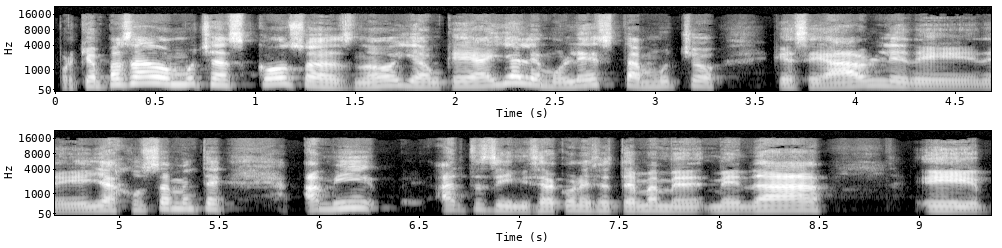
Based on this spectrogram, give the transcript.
porque han pasado muchas cosas, ¿no? Y aunque a ella le molesta mucho que se hable de, de ella, justamente a mí, antes de iniciar con ese tema, me, me da, eh,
